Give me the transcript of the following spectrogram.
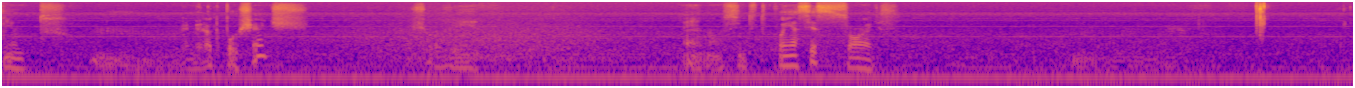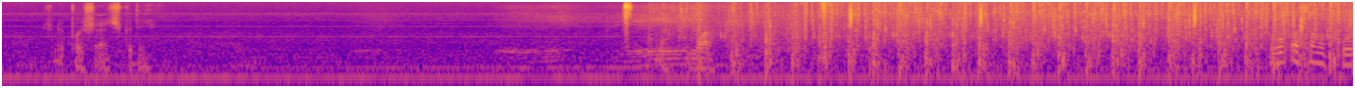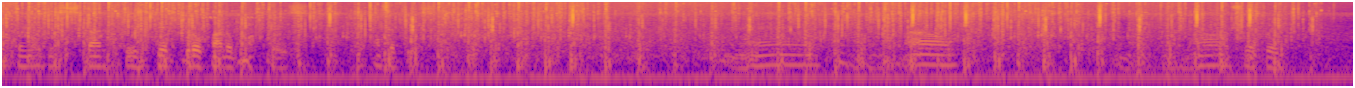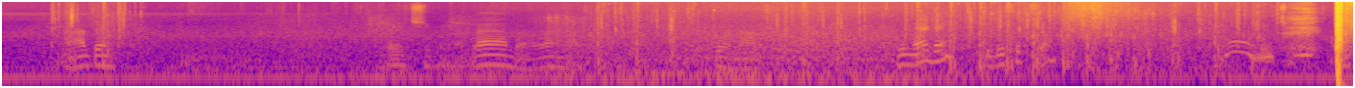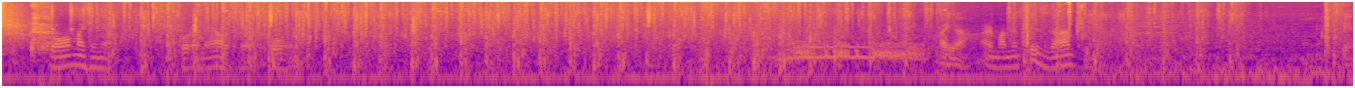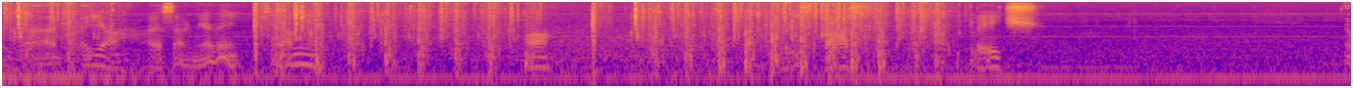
Cinto. Hum, é melhor que pochete? Deixa eu ver. É, não, cinto tu põe acessórios. Deixa eu pochete, cadê? Ah, bora. Eu vou passar no corpo aí desses caras que ter dropado alguma coisa. Com certeza. É, normal. Normal, deixa eu ver por aí. Nada. Frente, blá blá blá blá. Que merda, hein? Que decepção. Uh, leite. Toma, general. Coronel, essa porra. Uh, aí, ó. Armamento pesado. Armamento pesado. Aí, ó. Essa arminha vem. Essa é a minha.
